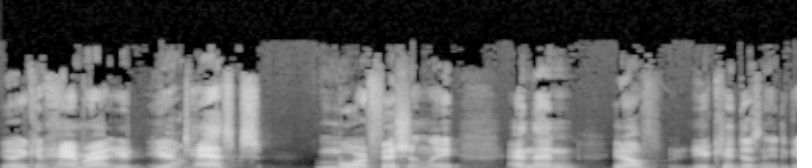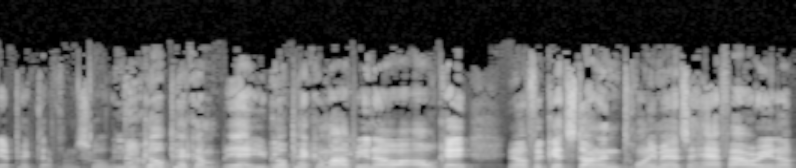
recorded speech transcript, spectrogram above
you know you can hammer out your your Yeah. tasks more efficiently, and then you know your kid doesn't need to get picked up from school. No. You go pick them. Yeah, you go pick them up. You know, okay. You know, if it gets done in twenty minutes, a half hour, you know,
